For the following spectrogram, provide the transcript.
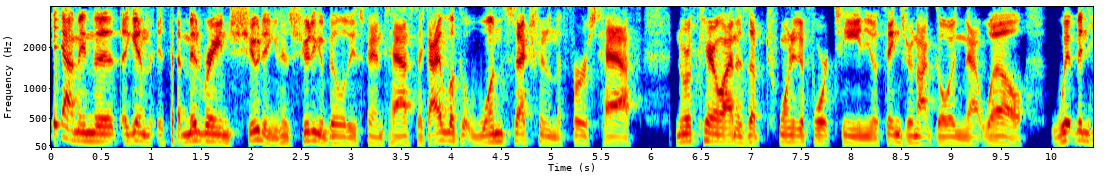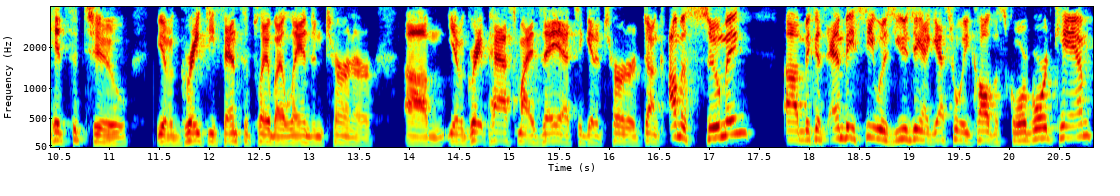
Yeah, I mean the again, it's that mid-range shooting, and his shooting ability is fantastic. I look at one section in the first half. North Carolina's up twenty to fourteen. You know things are not going that well. Wittman hits a two. You have a great defensive play by Landon Turner. Um, you have a great pass from Isiah to get a Turner dunk. I'm assuming um, because NBC was using, I guess, what we call the scoreboard cam,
